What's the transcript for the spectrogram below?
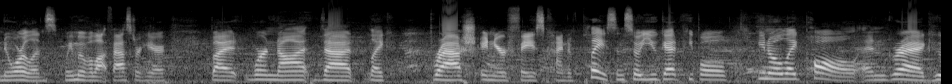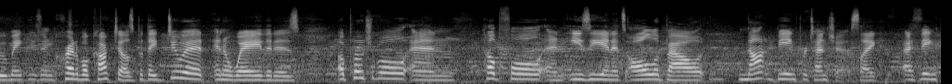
New Orleans, we move a lot faster here. But we're not that like brash in your face kind of place. And so you get people, you know, like Paul and Greg who make these incredible cocktails, but they do it in a way that is approachable and helpful and easy and it's all about not being pretentious. Like I think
